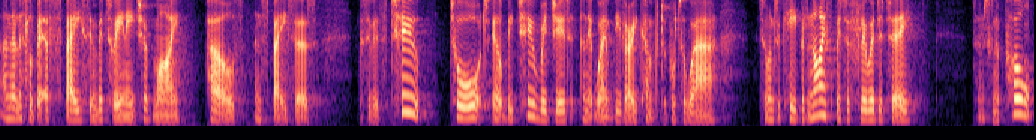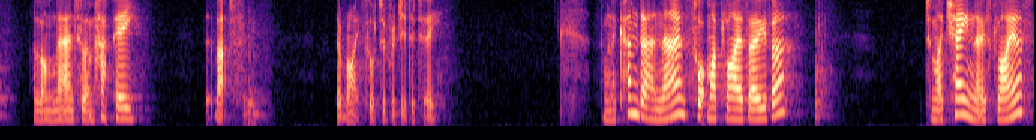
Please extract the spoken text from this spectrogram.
and a little bit of space in between each of my pearls and spacers. Because if it's too taut, it'll be too rigid and it won't be very comfortable to wear. So I want to keep a nice bit of fluidity. So I'm just going to pull along there until I'm happy that that's the right sort of rigidity. So I'm going to come down now and swap my pliers over my chain nose pliers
